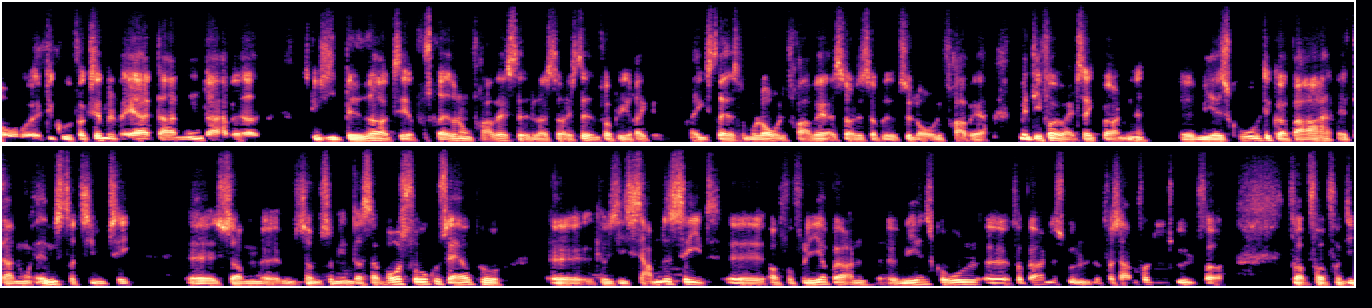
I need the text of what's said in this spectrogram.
Og øh, det kunne for eksempel være, at der er nogen, der har været skal vi sige, bedre til at få skrevet nogle fraværssedler, så i stedet for at blive registreret som ulovligt fravær, så er det så blevet til lovligt fravær. Men det får jo altså ikke børnene øh, mere i skole. Det gør bare, at der er nogle administrative ting, øh, som, øh, som, som ændrer sig. Vores fokus er jo på øh, kan vi sige, samlet set øh, at få flere børn øh, mere i skole, øh, for børnenes skyld, for samfundets skyld, for, for, for, for de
